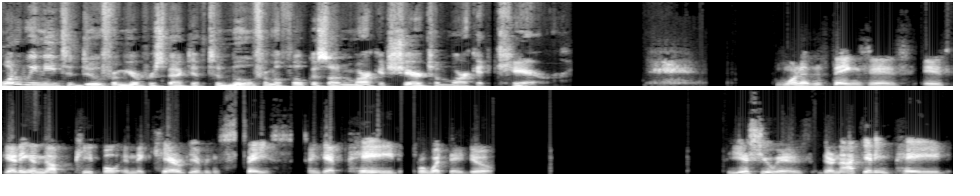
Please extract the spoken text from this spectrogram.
What do we need to do from your perspective to move from a focus on market share to market care? One of the things is is getting enough people in the caregiving space and get paid for what they do. The issue is they're not getting paid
